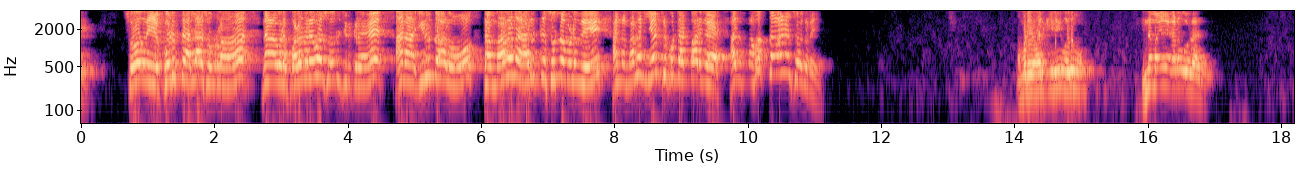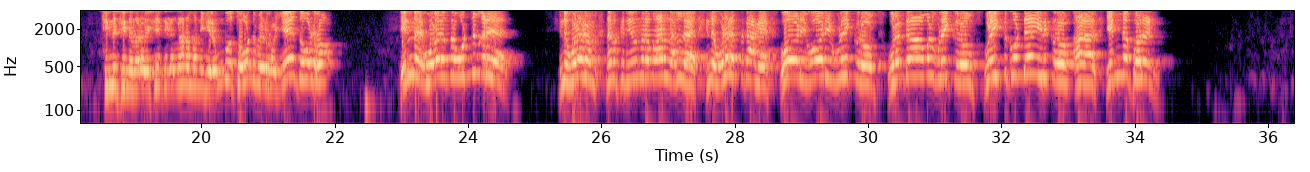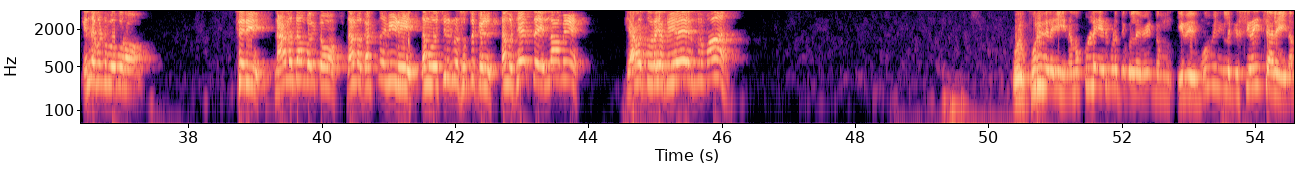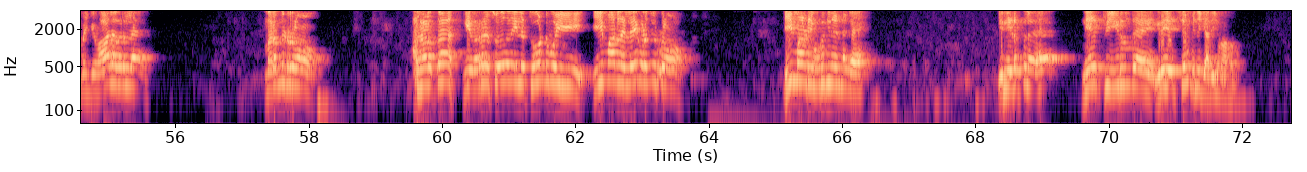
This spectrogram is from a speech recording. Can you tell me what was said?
சோதனையை கொடுத்து அல்லாஹ் சொல்றான் நான் அவரை பல தடவை சோதிச்சிருக்கிறேன் ஆனா இருந்தாலும் தன் மகனை அறுக்க சொன்ன பொழுது அந்த மகன் ஏற்றுக்கொண்டான் பாருங்க அது மகத்தான சோதனை. நம்முடைய வாழ்க்கையிலையும் வரும். இந்த மாதிரி கனவு வராது சின்ன சின்ன வர விஷயத்துக்கெல்லாம் நம்ம இன்னைக்கு ரொம்ப தோண்டு போயிடுறோம். ஏன் தோல்றோம் என்ன உலகத்துல ஒண்ணும் கிடையாது. இந்த உலகம் நமக்கு நிரந்தரமானது அல்ல. இந்த உலகத்துக்காக ஓடி ஓடி உழைக்கிறோம். உறங்காமல் உழைக்கிறோம். உழைத்துக் கொண்டே இருக்கிறோம். ஆனால் என்ன பலன்? என்ன கொண்டு போக போறோம்? சரி நாம தான் போயிட்டோம். நாம கட்டின வீடு நம்ம வச்சிருக்கிற சொத்துக்கள் நம்ம சேர்த்த எல்லாமே கேமத்துறை அப்படியே இருந்துருமா? ஒரு புரிதலை நமக்குள்ளே ஏற்படுத்திக் கொள்ள வேண்டும். இது மூவின்களுக்கு சிறைச்சாலை. நம்ம இங்க வாழ வரல. மறந்துடுறோம். அதனாலதான் இங்க வர்ற சோதனையில தோண்டு போய் ஈமான்ல நிலையை குறைஞ்சிடுறோம். ஈமானுடைய உறுதி என்னங்க? என்னிடத்துல நேற்று இருந்த இரையச்சம் இன்னைக்கு அதிகமாகணும்.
